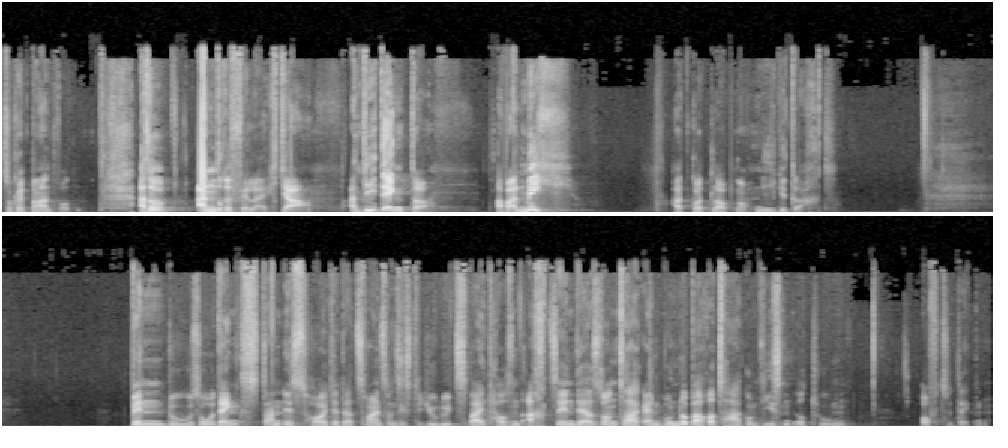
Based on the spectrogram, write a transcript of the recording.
So könnte man antworten. Also andere vielleicht, ja. An die denkt er. Aber an mich hat Gott, glaubt, noch nie gedacht. Wenn du so denkst, dann ist heute der 22. Juli 2018 der Sonntag ein wunderbarer Tag, um diesen Irrtum aufzudecken.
